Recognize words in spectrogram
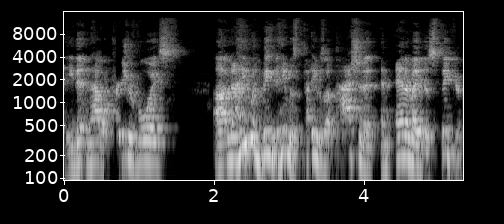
He didn't have a preacher voice. Uh, now he would be, he was, he was a passionate and animated speaker,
